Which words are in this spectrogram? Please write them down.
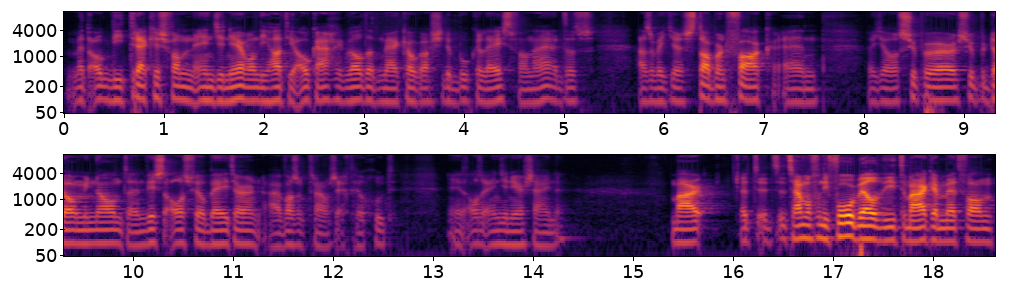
met ook die trekjes van een engineer, want die had hij ook eigenlijk wel. Dat merk je ook als je de boeken leest. Van, hè, dat is, een beetje een stubborn fuck. En weet je wel, super, super dominant en wist alles veel beter. Hij was ook trouwens echt heel goed eh, als engineer zijnde. Maar het, het, het zijn wel van die voorbeelden die te maken hebben met van...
